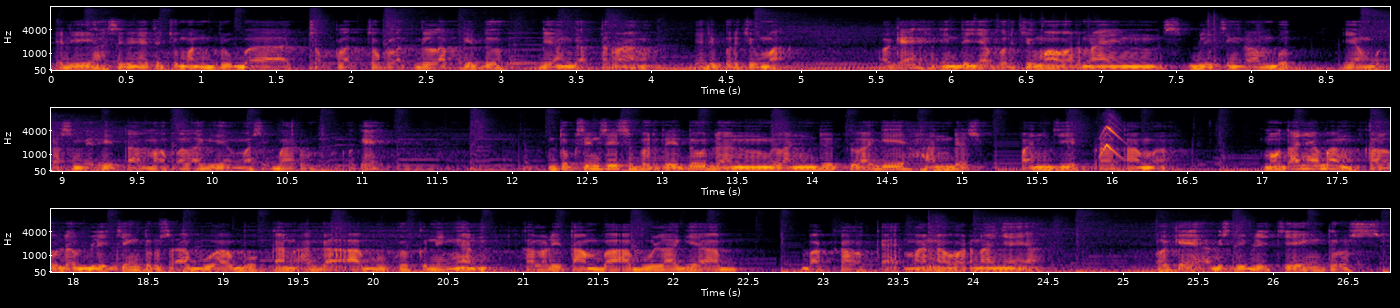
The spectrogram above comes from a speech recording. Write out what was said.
Jadi hasilnya itu cuman berubah coklat-coklat gelap gitu. Dia nggak terang. Jadi percuma. Oke, intinya percuma warnain bleaching rambut yang bekas semir hitam, apalagi yang masih baru. Oke. Untuk Sinsi seperti itu dan lanjut lagi Handes Panji Pratama. Mau tanya bang, kalau udah bleaching terus abu-abu kan agak abu kekuningan. Kalau ditambah abu lagi ya bakal kayak mana warnanya ya? Oke, habis di bleaching terus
